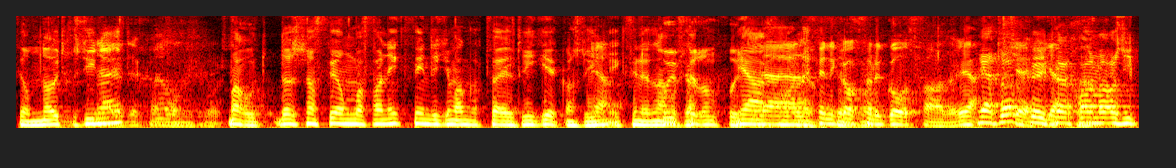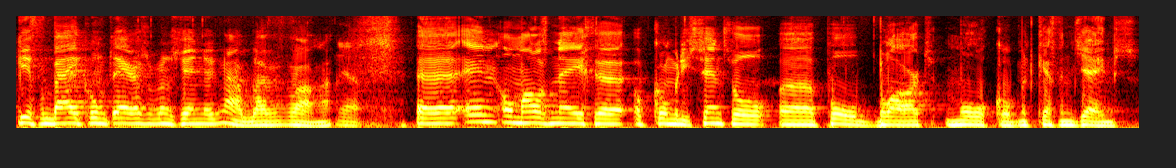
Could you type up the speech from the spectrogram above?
die film nooit gezien heeft. dat kan wel niet voorstellen. Maar goed, dat is zo'n film waarvan ik vind dat je hem ook nog twee of drie keer kan zien. Ja. Ik vind het Goeie film, goeie Ja, dat vind ik ook voor de Godfather. Ja, Ja, toch? Check, Kun je ja. gewoon als die een keer voorbij komt ergens op een zender. Nou, ik blijf even hangen. Ja. Eh, en om half negen op Comedy Central eh, Paul Blart Molkop met Kevin James.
